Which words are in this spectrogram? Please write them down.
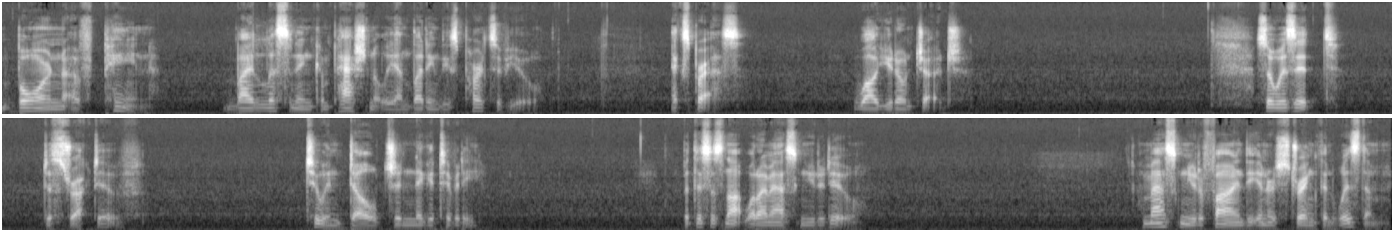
born of pain by listening compassionately and letting these parts of you express while you don't judge. So is it destructive to indulge in negativity? But this is not what I'm asking you to do. I'm asking you to find the inner strength and wisdom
